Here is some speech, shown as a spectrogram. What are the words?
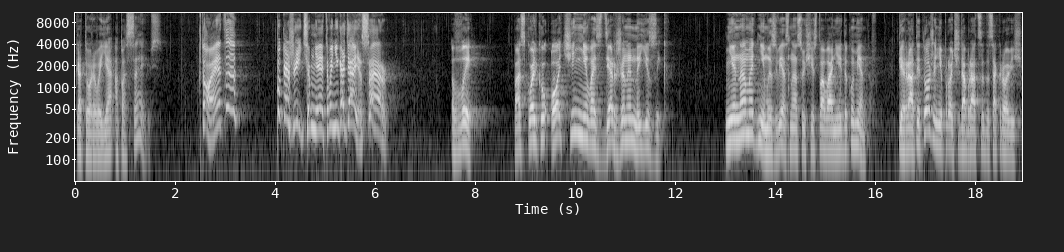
которого я опасаюсь. Кто это? Покажите мне этого негодяя, сэр. Вы, поскольку очень невоздержаны на язык. Не нам одним известно о существовании документов. Пираты тоже не прочь добраться до сокровищ.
